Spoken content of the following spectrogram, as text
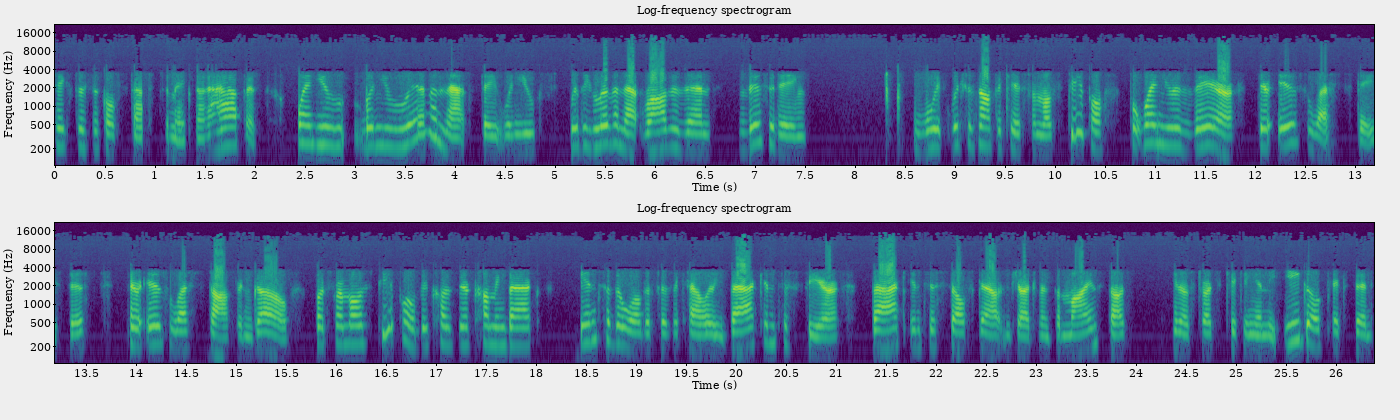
take physical steps to make that happen. When you when you live in that state, when you really live in that, rather than visiting, which, is not the case for most people, but when you're there, there is less stasis, there is less stop and go. But for most people, because they're coming back into the world of physicality, back into fear, back into self doubt and judgment, the mind starts, you know, starts kicking in. The ego kicks in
